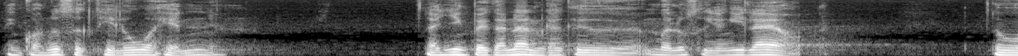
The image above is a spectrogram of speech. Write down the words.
เป็นความรู้สึกที่รู้ว่าเห็น แต่ยิ่งไปกันนั่นก็คือเมื่อรู้สึกอย่างนี้แล้ว ตัว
